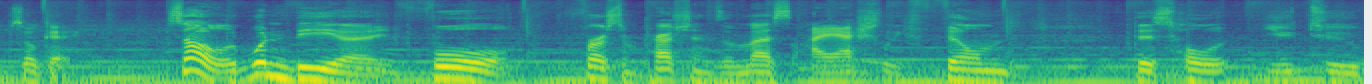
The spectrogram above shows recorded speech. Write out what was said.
it's okay. So it wouldn't be a full first impressions unless I actually filmed this whole YouTube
